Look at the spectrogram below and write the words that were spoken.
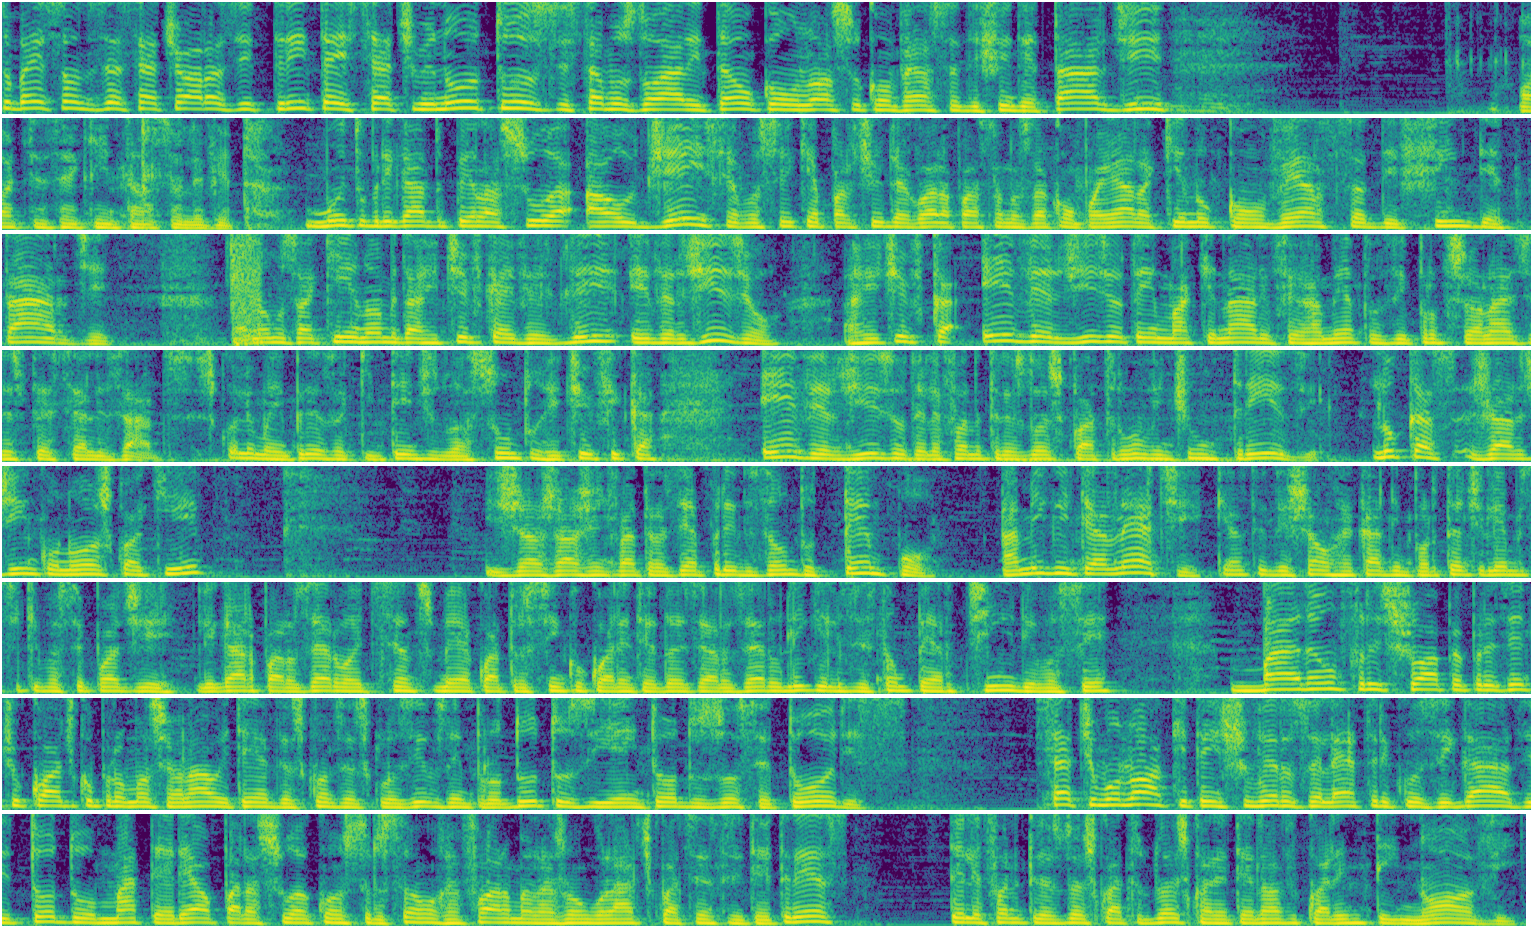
Muito bem, são 17 horas e 37 minutos. Estamos no ar então com o nosso conversa de fim de tarde. Pode dizer aqui então, seu Levita. Muito obrigado pela sua audiência. Você que a partir de agora passa a nos acompanhar aqui no Conversa de Fim de Tarde. Falamos aqui em nome da Retífica Everdiesel. A Retífica Everdiesel tem maquinário, ferramentas e profissionais especializados. Escolha uma empresa que entende do assunto. Retífica Everdiesel, telefone 3241-2113. Lucas Jardim conosco aqui. E já já a gente vai trazer a previsão do tempo. Amigo internet, quero te deixar um recado importante. Lembre-se que você pode ligar para o 0800 645 4200. Ligue, eles estão pertinho de você. Barão Free Shop apresente o código promocional e tenha descontos exclusivos em produtos e em todos os setores. Sétimo NOC tem chuveiros elétricos e gás e todo o material para sua construção, reforma na João Goulart 433, telefone 3242 4949.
